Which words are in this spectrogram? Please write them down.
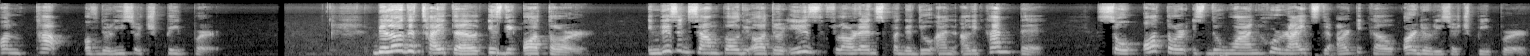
on top of the research paper. Below the title is the author. In this example, the author is Florence Pagaduan Alicante. So author is the one who writes the article or the research paper.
